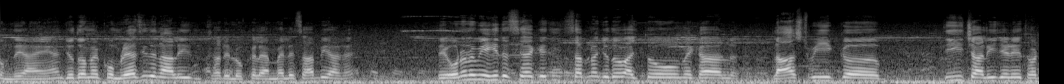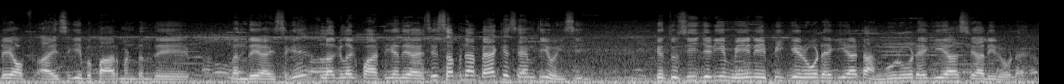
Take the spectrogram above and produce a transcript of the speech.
ਘੁੰਮਦੇ ਆਏ ਹਾਂ। ਜਦੋਂ ਮੈਂ ਘੁੰਮ ਰਿਹਾ ਸੀ ਦੇ ਨਾਲ ਹੀ ਸਾਡੇ ਲੋਕਲ ਐਮਐਲਏ ਸਾਹਿਬ ਵੀ ਆ ਗਏ। ਤੇ ਉਹਨਾਂ ਨੂੰ ਵੀ ਇਹੀ ਦੱਸਿਆ ਕਿ ਜੀ, ਸਭ ਨਾਲ ਜਦੋਂ ਅੱਜ ਤੋਂ ਮੇਰੇ ਖਿਆਲ ਲਾਸਟ ਵੀਕ 30 40 ਜਿਹੜੇ ਤੁਹਾਡੇ ਆਫ- ਆਏ ਸੀਗੇ, ਵਪਾਰ ਮੰਡਲ ਦੇ ਬੰਦੇ ਆਏ ਸੀਗੇ, ਅਲੱਗ-ਅਲੱਗ ਪਾਰਟੀਆਂ ਦੇ ਆਏ ਸੀ, ਸਭ ਨਾਲ ਬਹਿ ਕੇ ਸਹਿਮਤੀ ਹੋਈ ਸੀ। ਕਿ ਤੁਸੀਂ ਜਿਹੜੀ ਮੇਨ ਏਪੀਕੇ ਰੋਡ ਹੈਗੀ ਆ ਢਾਂਗੂ ਰੋਡ ਹੈਗੀ ਆ ਸਿਆਲੀ ਰੋਡ ਹੈ।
